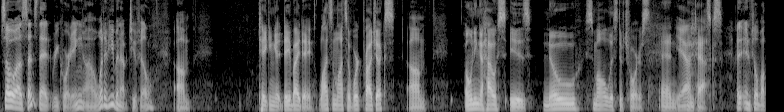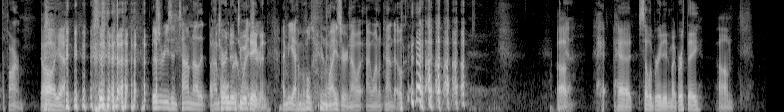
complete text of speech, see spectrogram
so uh, since that recording, uh, what have you been up to, Phil? taking it day by day. Lots and lots of work projects. Um, owning a house is no small list of chores and, Yeah. and tasks. And, and Phil bought the farm. Oh yeah, There's a reason, Tom. Now that I've am turned older into and a Damon. I mean, yeah, I'm older and wiser now. I want a condo. Uh, yeah. Ha- had celebrated my birthday. Um,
